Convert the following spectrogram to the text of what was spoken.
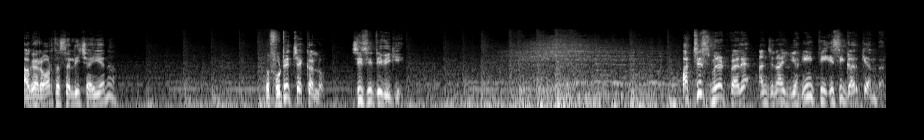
अगर और तसल्ली चाहिए ना तो फुटेज चेक कर लो सीसीटीवी की। 25 मिनट पहले अंजना यहीं थी इसी घर के अंदर।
